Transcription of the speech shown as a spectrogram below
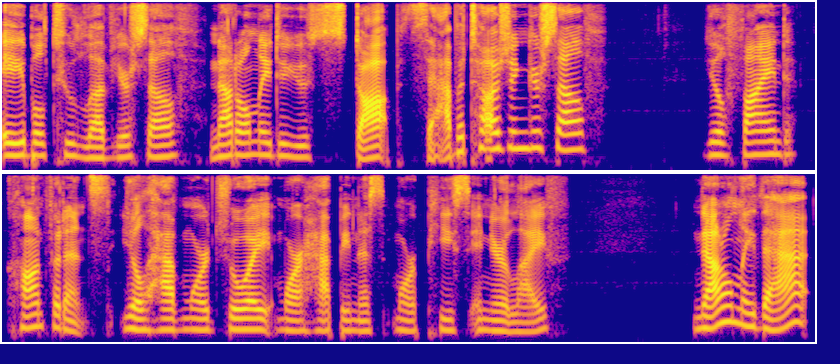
able to love yourself, not only do you stop sabotaging yourself, you'll find confidence. You'll have more joy, more happiness, more peace in your life. Not only that,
